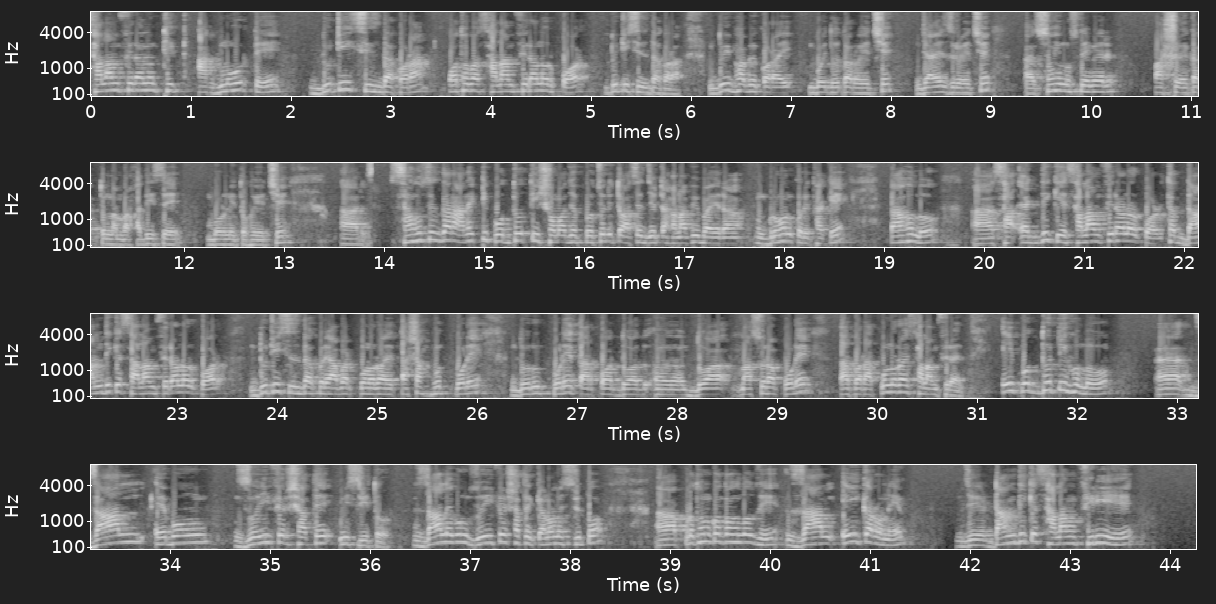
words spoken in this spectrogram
সালাম ফেরানোর ঠিক আগ মুহূর্তে দুটি সিজদা করা অথবা সালাম ফেরানোর পর দুটি সিজদা করা। দুইভাবে করাই বৈধতা রয়েছে, জায়েজ রয়েছে। সহি মুসলিমের পাঁচশো একাত্তর নম্বর হাদিসে বর্ণিত হয়েছে। আর সাহসিকদার আরেকটি পদ্ধতি সমাজে প্রচলিত আছে, যেটা হানাফি ভাইয়েরা গ্রহণ করে থাকে। তা হলো একদিকে সালাম ফিরানোর পর, অর্থাৎ ডান দিকে সালাম ফিরানোর পর দুটি সিজদা করে আবার পুনরায় তাসাহুদ পড়ে, দরুদ পড়ে, তারপর দোয়া দোয়া মাসুরা পড়ে, তারপর পুনরায় সালাম ফিরায়। এই পদ্ধতি হলো জাল এবং জয়ীফের সাথে মিশ্রিত। জাল এবং জয়ীফের সাথে কেন মিশ্রিত? প্রথম কথা হলো যে, জাল এই কারণে যে ডান দিকে সালাম ফিরিয়ে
